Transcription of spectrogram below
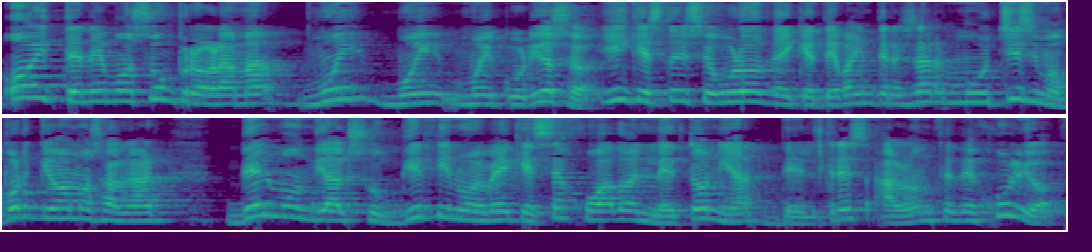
Hoy tenemos un programa muy, muy, muy curioso y que estoy seguro de que te va a interesar muchísimo porque vamos a hablar del Mundial Sub-19 que se ha jugado en Letonia del 3 al 11 de julio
